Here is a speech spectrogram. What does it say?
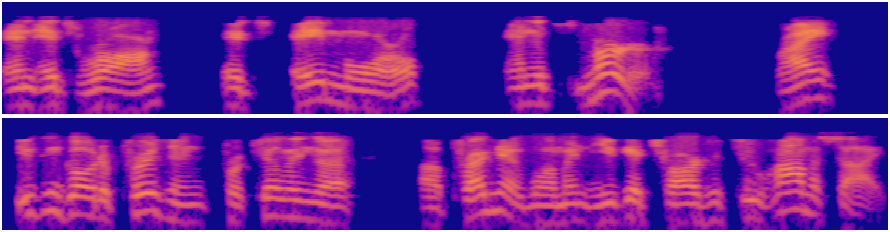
and it's wrong, it's amoral and it's murder, right? You can go to prison for killing a, a pregnant woman, you get charged with two homicides.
